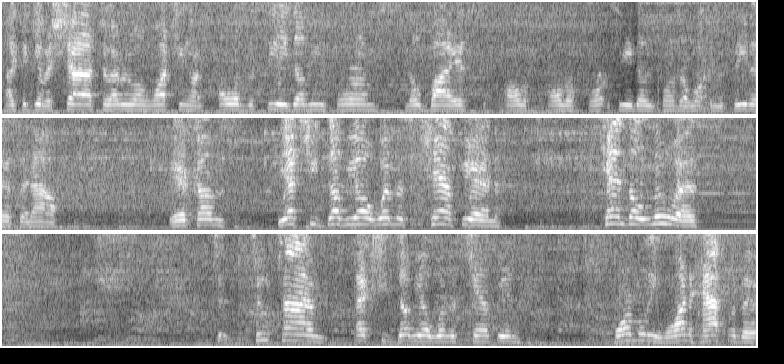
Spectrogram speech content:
I'd like to give a shout out to everyone watching on all of the CAW forums. No bias. All the all the for CAW forums are welcome to see this. And now, here comes the XGWL Women's Champion, Kendall Lewis. Two-time XGWL Women's Champion. Formerly one half of the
